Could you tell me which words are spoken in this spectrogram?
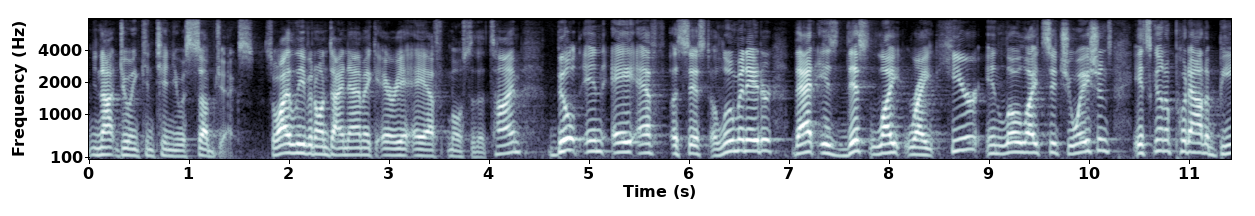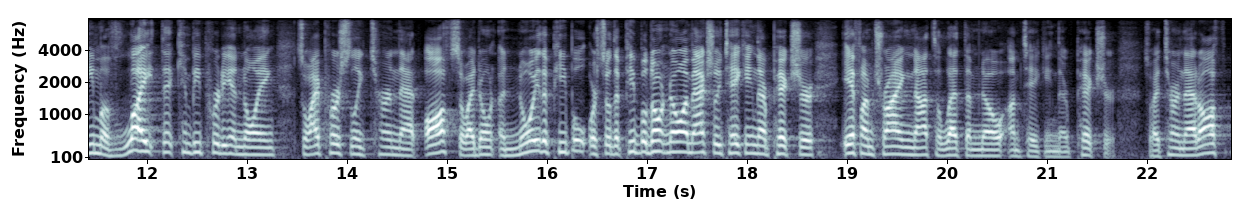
not doing continuous subjects. So I leave it on dynamic area AF most of the time. Built-in AF assist illuminator, that is this light right here in low light situations. It's gonna put out a beam of light that can be pretty annoying. So I personally turn that off so I don't annoy the people or so that people don't know I'm actually taking their picture if I'm trying not to let them know I'm taking their picture. So I turn that off.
